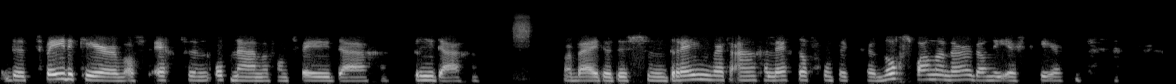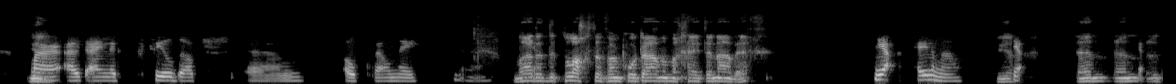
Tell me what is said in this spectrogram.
de tweede keer was het echt een opname van twee dagen, drie dagen. Waarbij er dus een drain werd aangelegd. Dat vond ik nog spannender dan die eerste keer. Maar ja. uiteindelijk viel dat um, ook wel mee. Uh, Waren ja. de klachten van kortademigheid daarna weg? Ja, helemaal. Ja. ja. En, en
